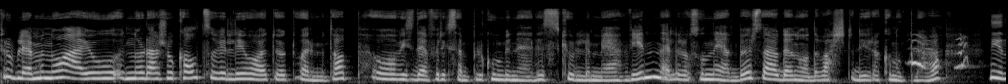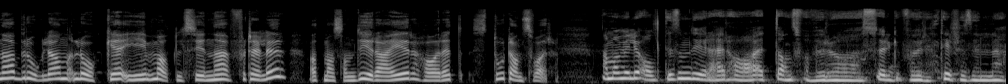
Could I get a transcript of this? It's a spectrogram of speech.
Problemet nå er jo når det er så kaldt, så vil de jo ha et økt varmetap. Og hvis det f.eks. kombineres kulde med vind, eller også nedbør, så er jo det noe av det verste dyra kan oppleve. Nina Brogland Låke i Mattilsynet forteller at man som dyreeier har et stort ansvar. Ja, man vil jo alltid som dyreeier ha et ansvar for å sørge for tilfredsstillende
